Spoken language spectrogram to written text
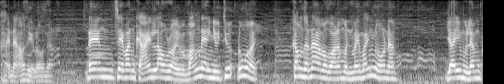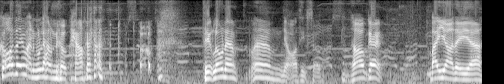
hại não thiệt luôn nè đen xem anh Khải lâu rồi mà vẫn đen như trước đúng rồi. Không thể nào mà gọi là mình may mắn luôn nè dây 15 khó thế mà anh cũng làm được hảo thiệt luôn nè à, nhỏ thiệt sự. Ok bây giờ thì à,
